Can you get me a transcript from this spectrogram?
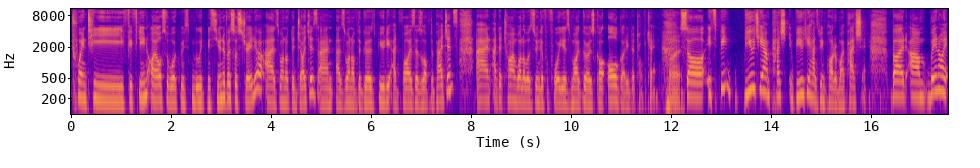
2015, I also worked with, with Miss Universe Australia as one of the judges and as one of the girls' beauty advisors of the pageants. And at the time, while I was doing it for four years, my girls got all got in the top ten. Right. So it's been beauty and passion. Beauty has been part of my passion. But um, when I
